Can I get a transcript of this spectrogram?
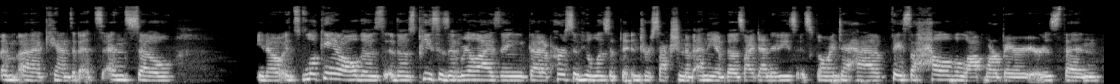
um, uh, candidates. And so you know it's looking at all those those pieces and realizing that a person who lives at the intersection of any of those identities is going to have face a hell of a lot more barriers than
